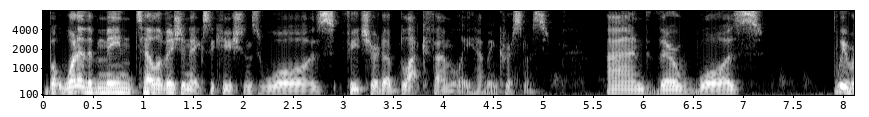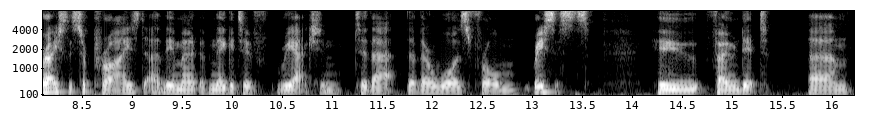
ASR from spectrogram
But one of the main television executions was featured a black family having Christmas. And there was we were actually surprised at the amount of negative reaction to that that there was from racists who found it um,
